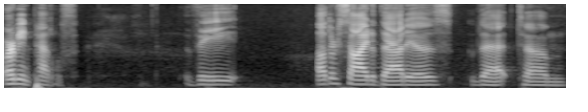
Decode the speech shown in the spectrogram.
or I mean pedals. The other side of that is that um,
